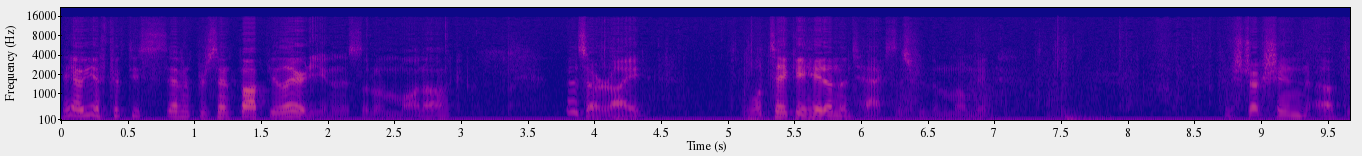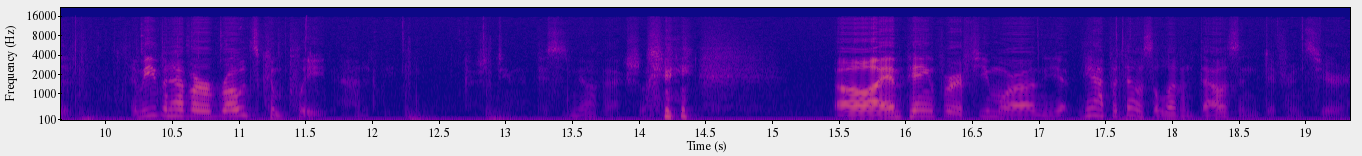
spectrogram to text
Yeah, we have 57% popularity in this little monarch. That's alright. We'll take a hit on the taxes for the moment. Construction of the... And we even have our roads complete. How did we... Gosh damn, that pisses me off, actually. oh, I am paying for a few more on the... Yeah, but that was 11,000 difference here.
